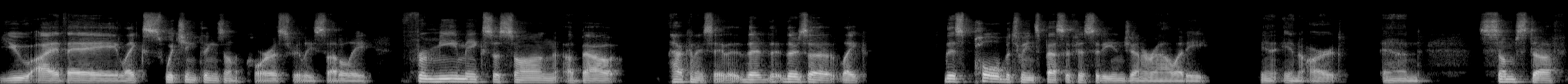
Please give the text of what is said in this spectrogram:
You, I, they, like switching things on the chorus really subtly. For me, makes a song about how can I say that? There, there- there's a like this pull between specificity and generality in, in art, and some stuff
